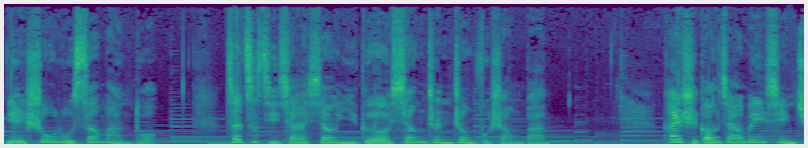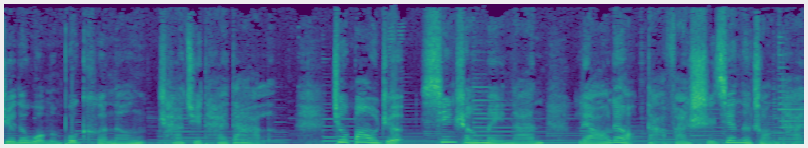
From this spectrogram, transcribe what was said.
年收入三万多，在自己家乡一个乡镇政府上班。开始刚加微信，觉得我们不可能，差距太大了，就抱着欣赏美男、聊聊打发时间的状态。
